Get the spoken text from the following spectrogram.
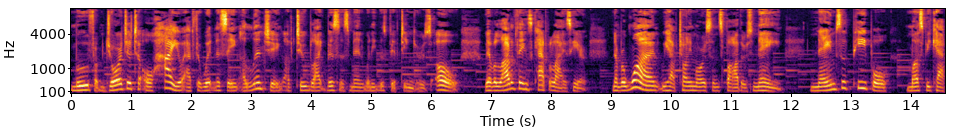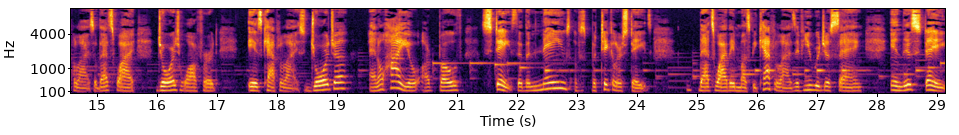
moved from Georgia to Ohio after witnessing a lynching of two black businessmen when he was 15 years old. We have a lot of things capitalized here. Number one, we have Toni Morrison's father's name. Names of people must be capitalized. So that's why George Wofford is capitalized. Georgia and Ohio are both states. They're the names of particular states. That's why they must be capitalized. If you were just saying, in this state,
